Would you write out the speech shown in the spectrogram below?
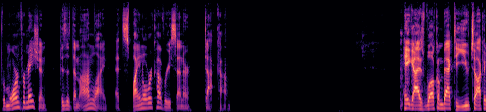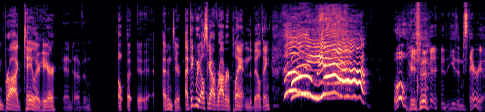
For more information, visit them online at spinalrecoverycenter.com. Hey guys, welcome back to You Talking Prog. Taylor here. And Evan. Oh, uh, uh, Evan's here. I think we also got Robert Plant in the building. Oh, yeah! Oh, he's. He's in stereo.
